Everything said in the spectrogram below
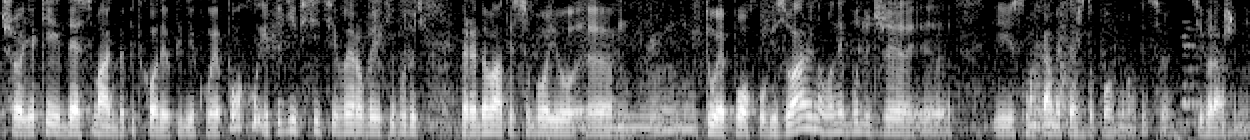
що який де смак би підходив під яку епоху, і тоді всі ці вироби, які будуть передавати собою ем, ту епоху візуально, вони будуть же е, і смаками теж доповнювати ці, ці враження.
